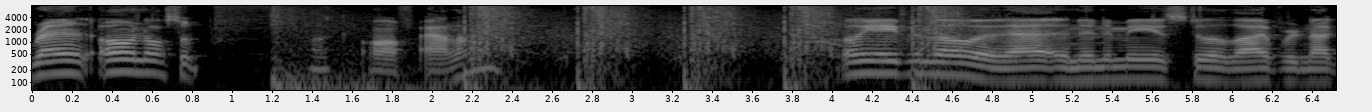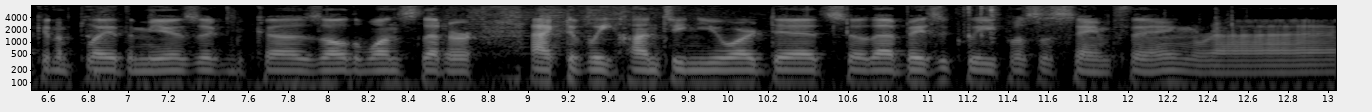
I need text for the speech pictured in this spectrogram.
Ran. Oh, and also, fuck off, ally. Oh yeah, even though an, an enemy is still alive, we're not gonna play the music because all the ones that are actively hunting you are dead. So that basically equals the same thing, right?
